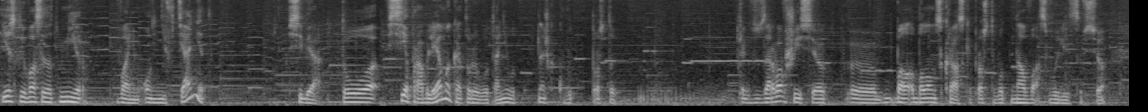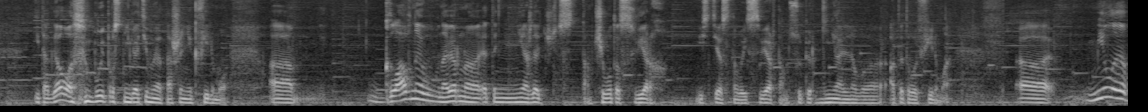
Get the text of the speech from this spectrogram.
если вас этот мир, Ваним, он не втянет в себя, то все проблемы, которые вот, они вот, знаешь, как вот просто как взорвавшийся э, баллон с краской, просто вот на вас выльется все. И тогда у вас будет просто негативное отношение к фильму. А, главное, наверное, это не ожидать там чего-то сверх естественного и сверх там супер гениального от этого фильма. Э, милая,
